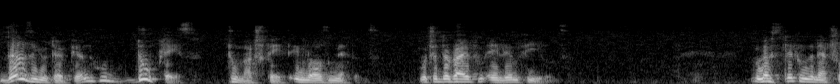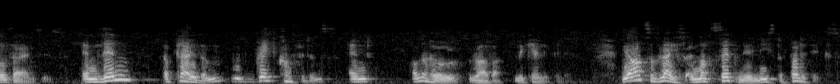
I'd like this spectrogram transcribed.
there is a utopian who do place too much faith in laws and methods, which are derived from alien fields, mostly from the natural sciences, and then apply them with great confidence and, on the whole, rather mechanically. The arts of life, and not certainly least of politics,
